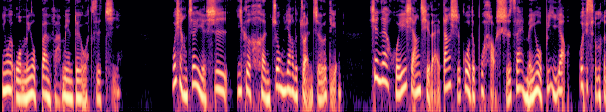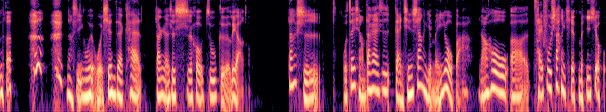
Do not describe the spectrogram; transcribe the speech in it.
因为我没有办法面对我自己。我想这也是一个很重要的转折点。现在回想起来，当时过得不好，实在没有必要。为什么呢？那是因为我现在看，当然是事后诸葛亮。当时我在想，大概是感情上也没有吧，然后呃，财富上也没有。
